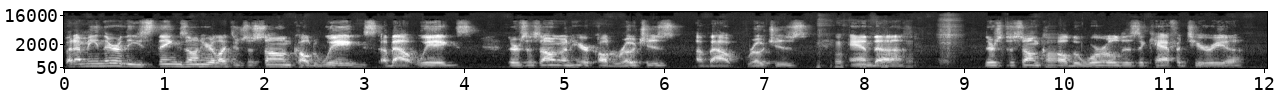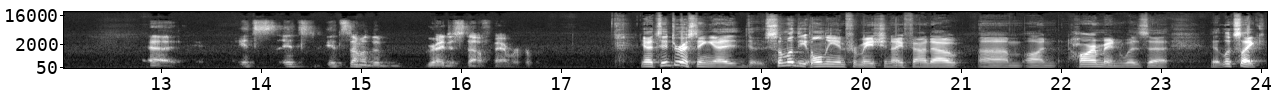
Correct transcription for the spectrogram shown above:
But I mean, there are these things on here, like there's a song called Wigs about wigs. There's a song on here called Roaches about roaches. And uh, there's a song called The World is a Cafeteria. Uh, it's, it's, it's some of the greatest stuff ever. Yeah, it's interesting. Uh, some of the only information I found out um, on Harmon was uh, it looks like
